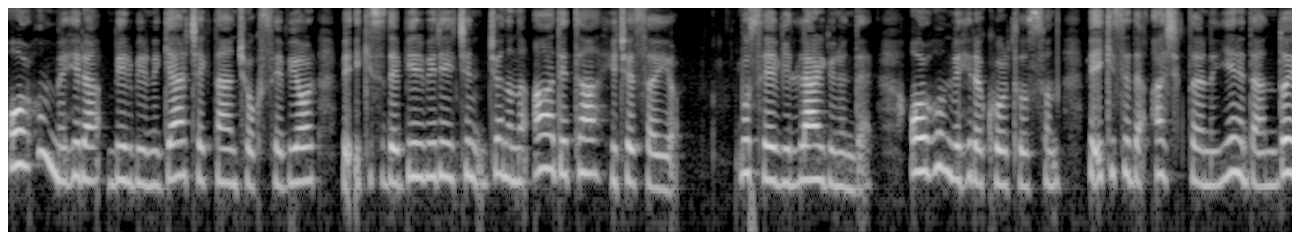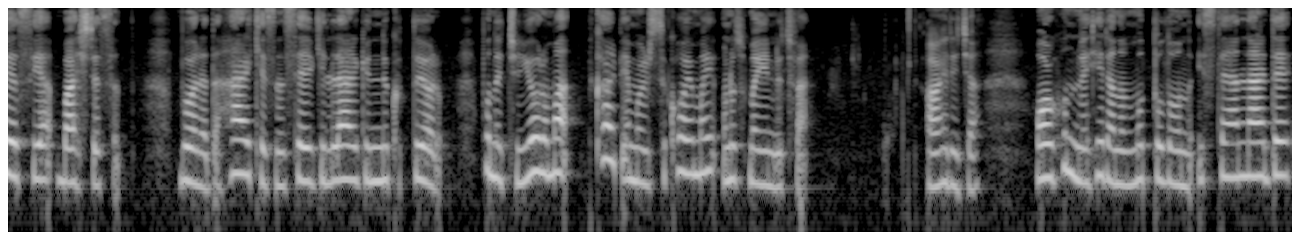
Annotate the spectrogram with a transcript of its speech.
Orhun ve Hira birbirini gerçekten çok seviyor ve ikisi de birbiri için canını adeta hiçe sayıyor. Bu sevgililer gününde Orhun ve Hira kurtulsun ve ikisi de aşklarını yeniden doyasıya başlasın. Bu arada herkesin sevgililer gününü kutluyorum. Bunun için yoruma kalp emojisi koymayı unutmayın lütfen. Ayrıca Orhun ve Hira'nın mutluluğunu isteyenler de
